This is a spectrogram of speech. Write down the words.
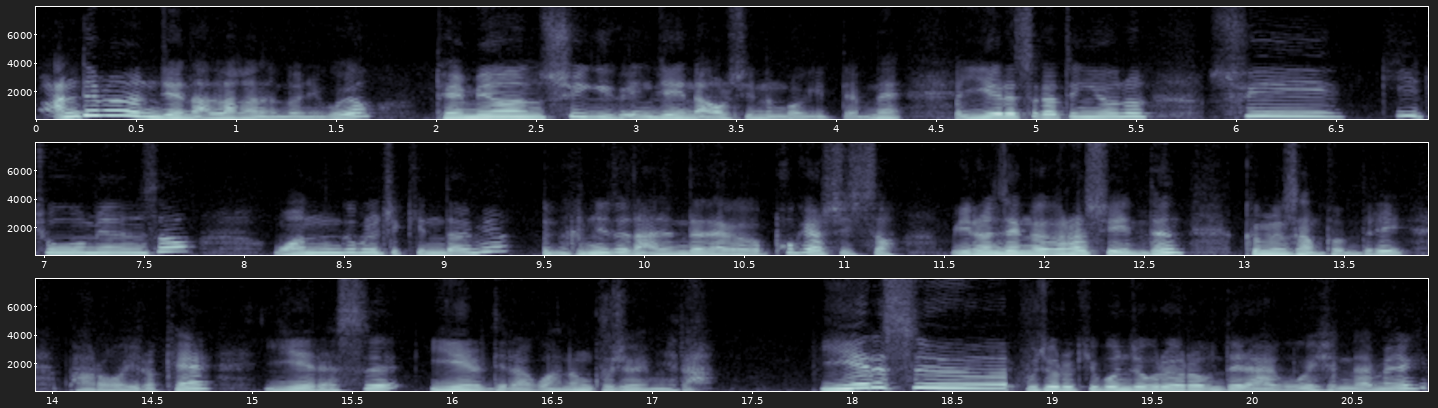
안 되면 이제 날아가는 돈이고요. 되면 수익이 굉장히 나올 수 있는 거기 때문에 ELS 같은 경우는 수익이 좋으면서 원금을 지킨다면 금리도 낮은데 내가 포기할 수 있어 뭐 이런 생각을 할 수 있는 금융상품들이 바로 이렇게 ELS, ELD라고 하는 구조입니다. ELS 구조를 기본적으로 여러분들이 알고 계신다면 여기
